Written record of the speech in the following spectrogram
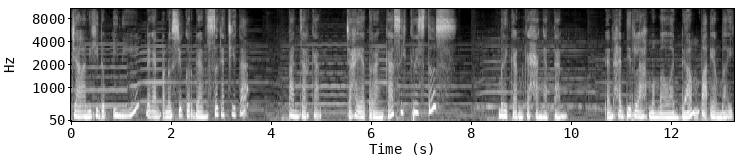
jalani hidup ini dengan penuh syukur dan sukacita. Pancarkan cahaya terang kasih Kristus, berikan kehangatan, dan hadirlah membawa dampak yang baik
